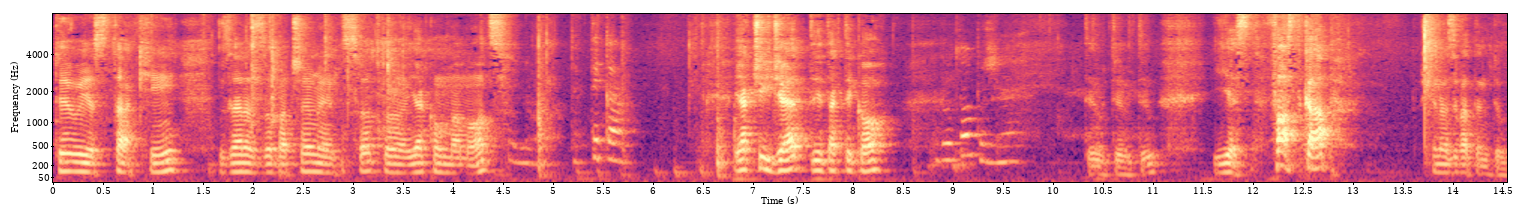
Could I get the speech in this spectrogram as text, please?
Tył jest taki. Zaraz zobaczymy, co to, jaką ma moc. No, taktyka. Jak ci idzie, ty taktyko? No dobrze. Tył, tył, tył. Jest Fast Cup. się nazywa ten tył.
